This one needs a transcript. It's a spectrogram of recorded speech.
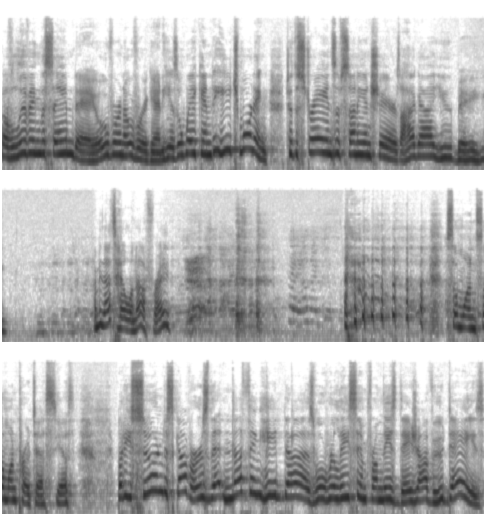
of living the same day over and over again. He is awakened each morning to the strains of Sonny and Cher's I Got You, Babe. I mean, that's hell enough, right? Yeah. someone, someone protests, yes. But he soon discovers that nothing he does will release him from these deja vu days.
